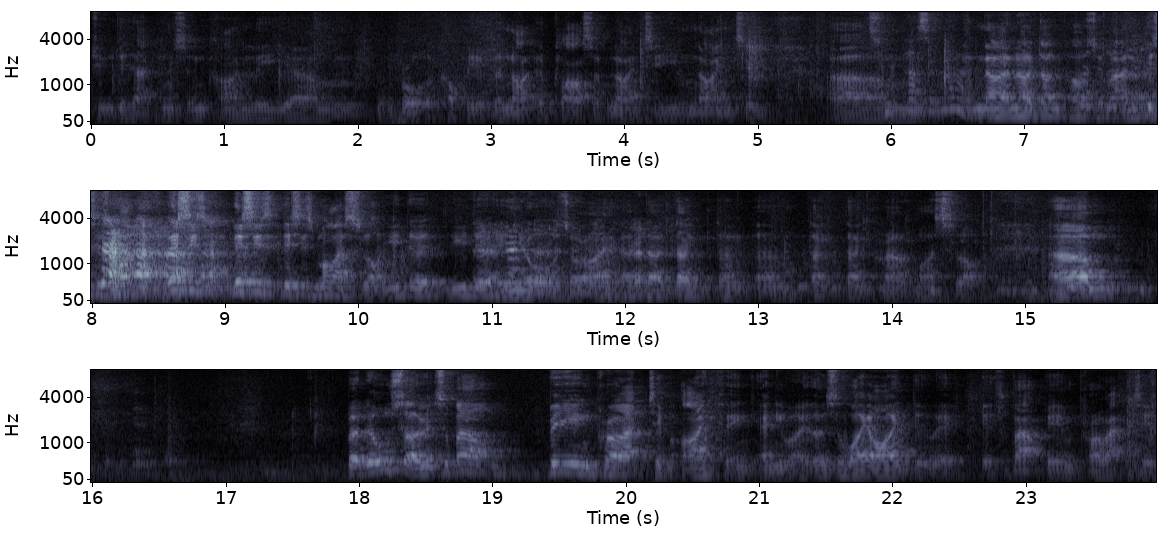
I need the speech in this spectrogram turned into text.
Judith Atkinson kindly um, brought a copy of the ni- class of 1990. Um, pass it round? no, no, don't pass it round. This is my, this is this is this is my slot. You do it. You do it in yours, all right? Uh, don't don't don't um, don't don't crowd my slot. Um, but also, it's about being proactive. I think anyway. That's the way I do it. It's about being proactive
